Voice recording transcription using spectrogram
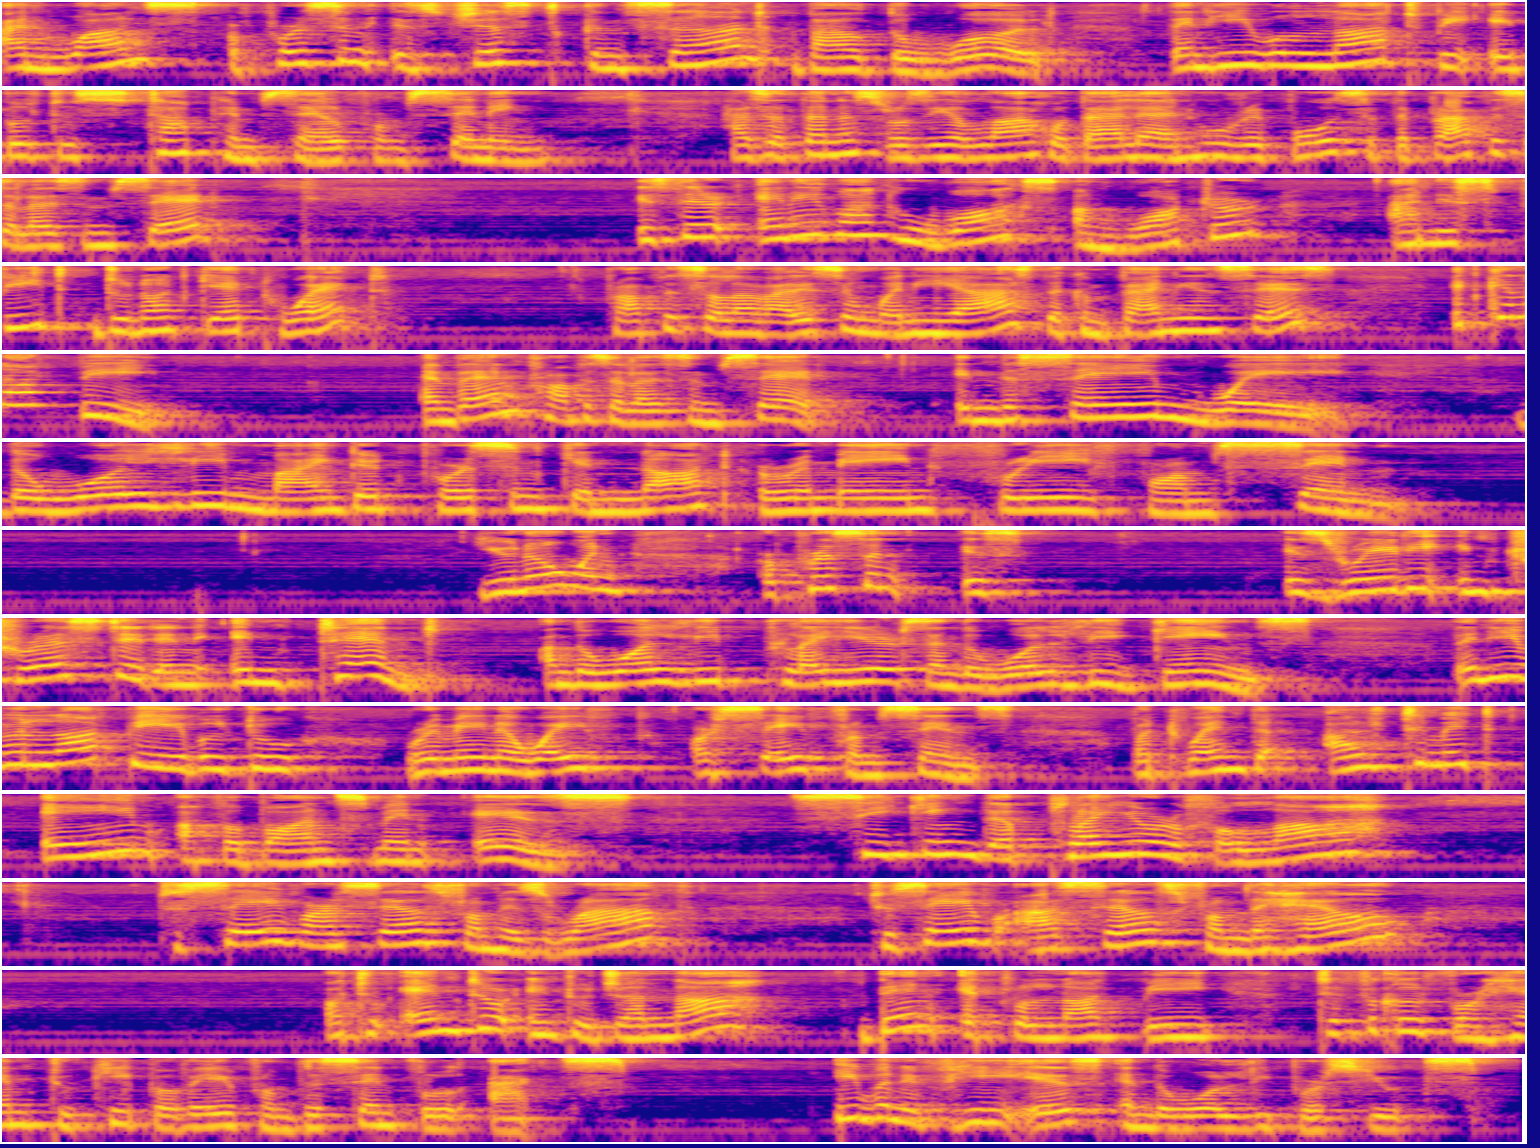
And once a person is just concerned about the world, then he will not be able to stop himself from sinning. Hazrat Anas radiallahu ta'ala anhu reports that the Prophet said, Is there anyone who walks on water and his feet do not get wet? Prophet ﷺ, when he asked, the companion says, It cannot be. And then Prophet ﷺ said, In the same way, the worldly minded person cannot remain free from sin. You know, when a person is, is really interested and intent on the worldly pleasures and the worldly gains, then he will not be able to remain away or safe from sins. But when the ultimate aim of a bondsman is seeking the pleasure of Allah, to save ourselves from His wrath, to save ourselves from the hell, or to enter into Jannah, then it will not be difficult for him to keep away from the sinful acts, even if he is in the worldly pursuits.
